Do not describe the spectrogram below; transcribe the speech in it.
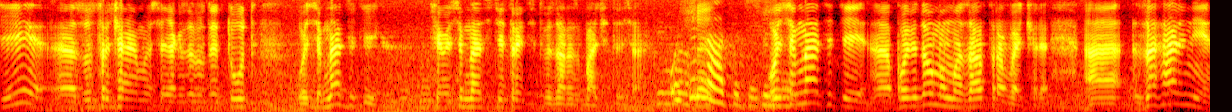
дії е, зустрічаємося, як завжди, тут о 17-й чи о 18.30 ви зараз бачитеся. О 17 О 17 е, повідомимо завтра ввечері. Загальні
